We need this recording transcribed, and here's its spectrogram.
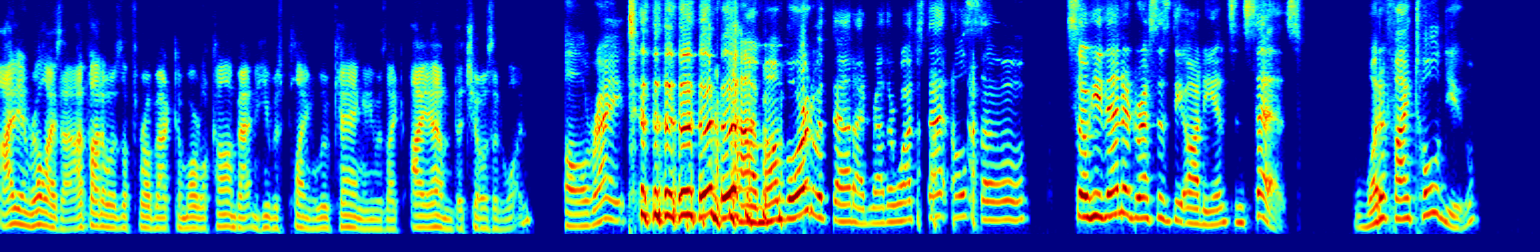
I didn't realize that. I thought it was a throwback to Mortal Kombat, and he was playing Liu Kang, and he was like, "I am the chosen one." All right. I'm on board with that. I'd rather watch that also. So he then addresses the audience and says, What if I told you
